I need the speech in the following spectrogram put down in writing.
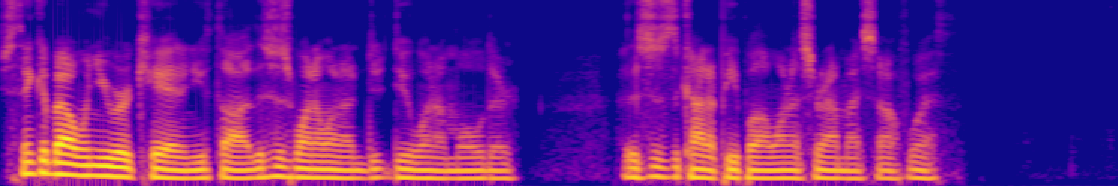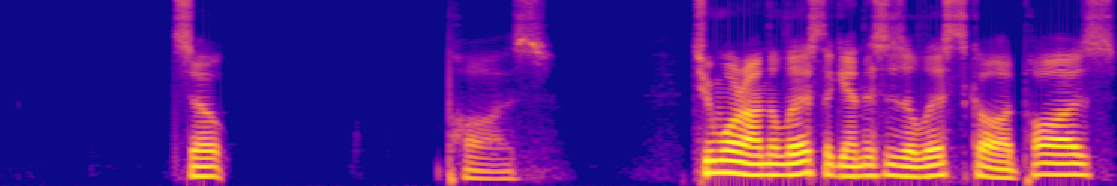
Just think about when you were a kid and you thought, this is what I want to do when I'm older. This is the kind of people I want to surround myself with. So, pause. Two more on the list. Again, this is a list called Pause.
